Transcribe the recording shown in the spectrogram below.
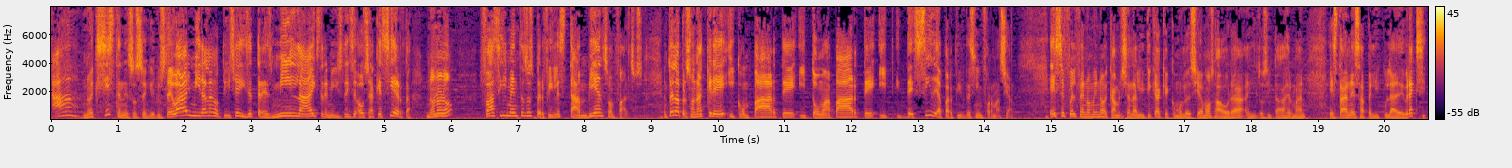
Ah, No existen esos seguidores. Usted va y mira la noticia y dice 3.000 likes, 3.000, y usted dice, o sea que es cierta. No, no, no. Fácilmente esos perfiles también son falsos. Entonces la persona cree y comparte y toma parte y, y decide a partir de esa información. Ese fue el fenómeno de Cambridge Analytica que, como lo decíamos ahora, y lo citaba Germán, está en esa película de Brexit.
